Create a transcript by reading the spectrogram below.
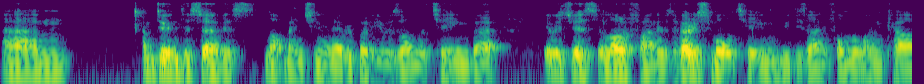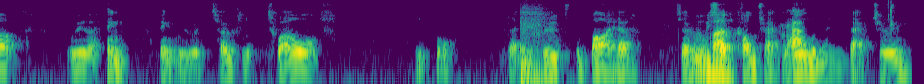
Um, I'm doing disservice not mentioning everybody who was on the team, but it was just a lot of fun. It was a very small team. We designed a Formula One car with, I think, I think we were a total of 12 people. That includes the buyer. So Oh, we wow. subcontracted Wow. all the manufacturing.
